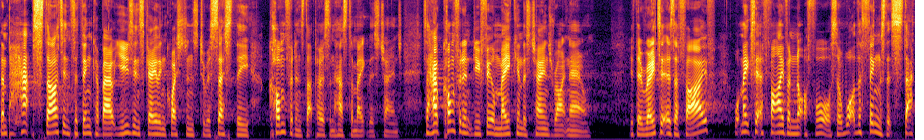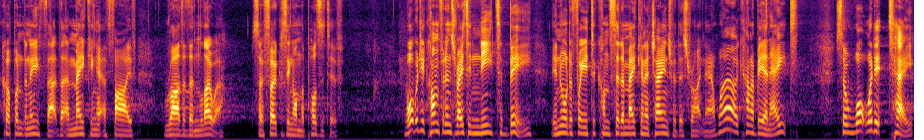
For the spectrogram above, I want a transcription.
then perhaps starting to think about using scaling questions to assess the confidence that person has to make this change. So, how confident do you feel making this change right now? If they rate it as a five, what makes it a five and not a four? So, what are the things that stack up underneath that that are making it a five rather than lower? So, focusing on the positive. What would your confidence rating need to be in order for you to consider making a change with this right now? Well, it kind of be an eight. So, what would it take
